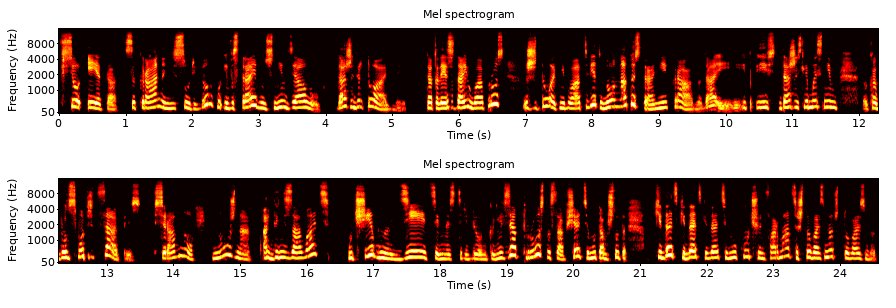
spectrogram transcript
все это с экрана несу ребенку и выстраиваю с ним диалог, даже виртуальный. Да, когда я задаю вопрос, жду от него ответа, но он на той стороне экрана, да, и, и, и даже если мы с ним, как бы он смотрит запись, все равно нужно организовать учебную деятельность ребенка. Нельзя просто сообщать ему там что-то, кидать, кидать, кидать ему кучу информации, что возьмет, что возьмет.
